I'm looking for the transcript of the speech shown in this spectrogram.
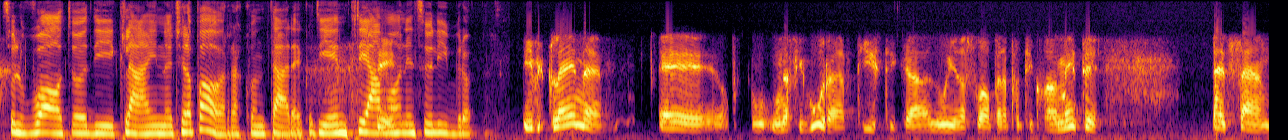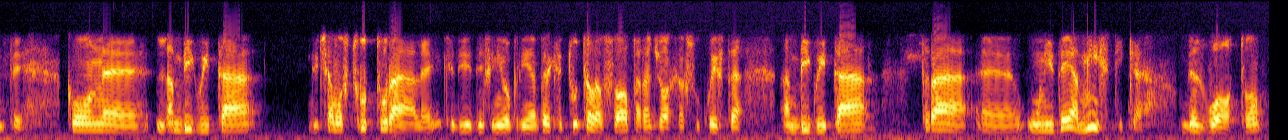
sul vuoto di Klein. Ce la può raccontare così entriamo nel suo libro? Yves Klein è una figura artistica, lui e la sua opera particolarmente pensante con eh, l'ambiguità diciamo strutturale che definivo prima, perché tutta la sua opera gioca su questa ambiguità tra eh, un'idea mistica del vuoto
